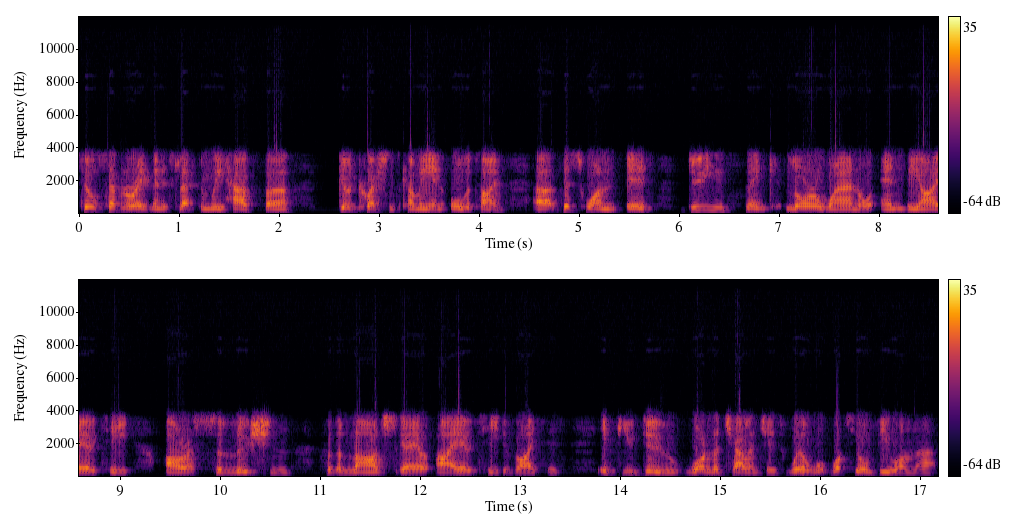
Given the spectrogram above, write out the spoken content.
still seven or eight minutes left, and we have uh, good questions coming in all the time. Uh, this one is: Do you think LoRaWAN or NB-IoT are a solution for the large-scale IoT devices? If you do, what are the challenges? Will, what's your view on that?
